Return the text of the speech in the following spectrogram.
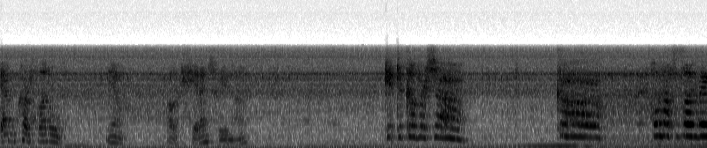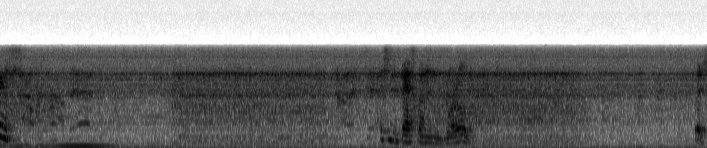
um kerfuddled. You know. Oh shit, I'm screwed now. Get to cover, sir! Go! Hold off the zombies! This is the best gun in the world. But it's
